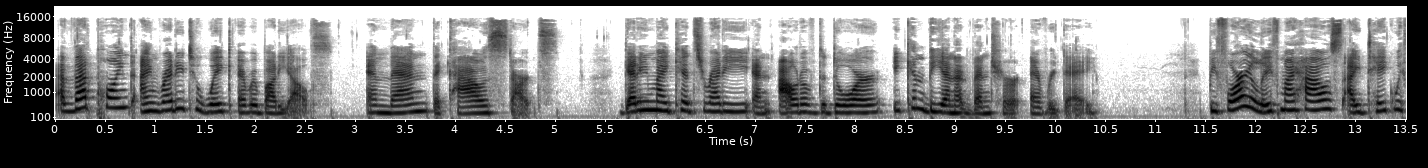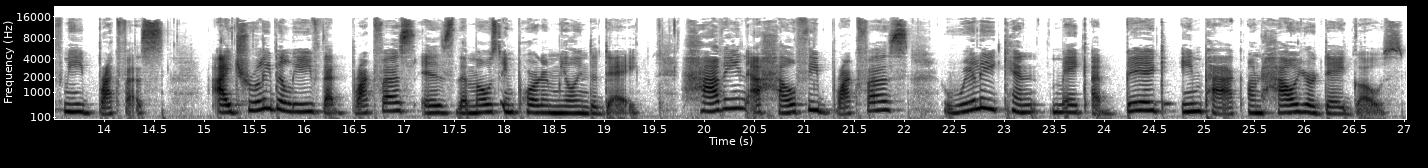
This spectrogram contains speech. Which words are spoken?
At that point, I'm ready to wake everybody else. And then the chaos starts. Getting my kids ready and out of the door, it can be an adventure every day. Before I leave my house, I take with me breakfast. I truly believe that breakfast is the most important meal in the day. Having a healthy breakfast really can make a big impact on how your day goes.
